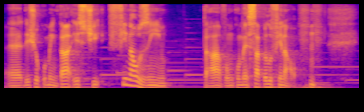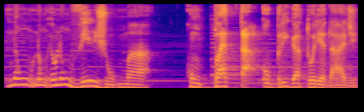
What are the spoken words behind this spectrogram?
É, deixa eu comentar este finalzinho, tá? Vamos começar pelo final. não, não, eu não vejo uma completa obrigatoriedade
